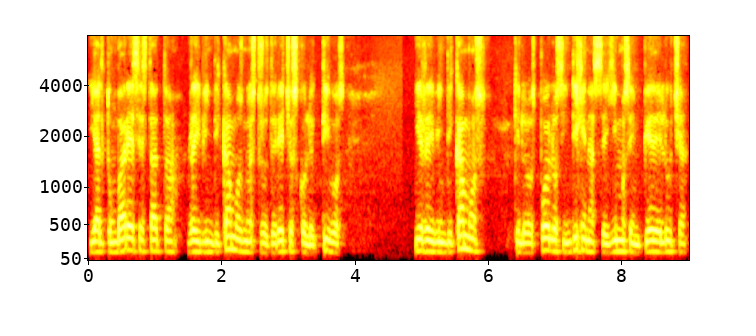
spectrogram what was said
Y al tumbar esa estatua, reivindicamos nuestros derechos colectivos y reivindicamos que los pueblos indígenas seguimos en pie de lucha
